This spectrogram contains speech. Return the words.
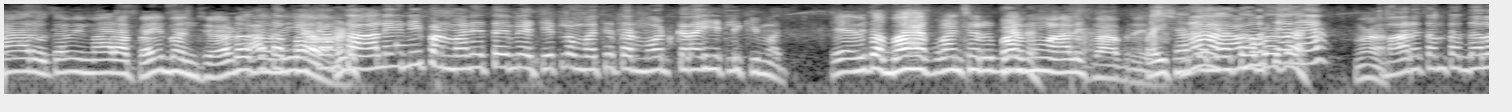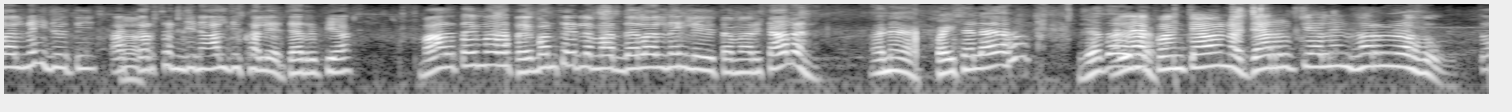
હારું તમે મારા ભાઈબંધ છો હેડો તો નહીં પણ મને તો મેં જેટલો મથે તાર મોટ કરાવી એટલી કિંમત. એ તો બહે પાંચસો રૂપિયા હું આલીશ બાપરે. પૈસા તો મારે તમ તો દલાલ નહીં જોતી આ કરશનજી ને આલજો ખાલી હજાર રૂપિયા. મારે તો મારા ભાઈબંધ છે એટલે મારે દલાલ નહીં લેવી. તમારે ચાલે ને? અને પૈસા લાયા. પંચાવન હજાર રૂપિયા લઈને ફરું રહું. તો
